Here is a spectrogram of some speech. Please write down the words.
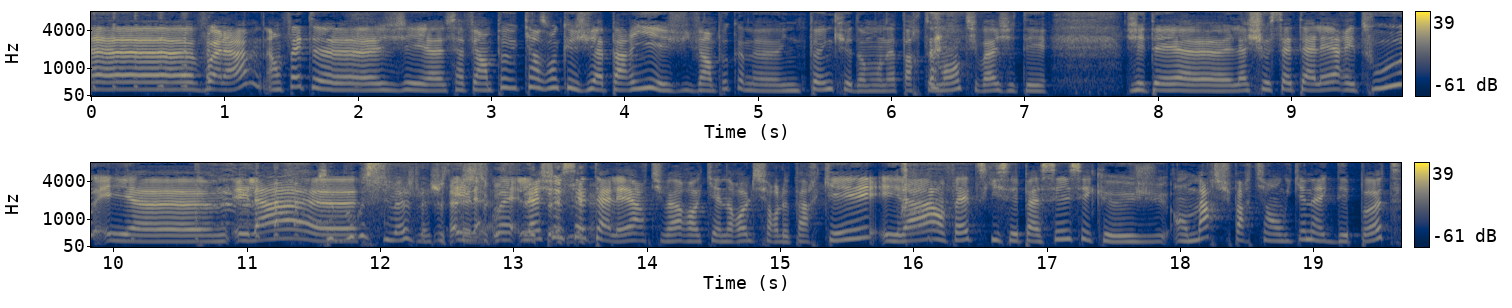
Euh, voilà. En fait, euh, j'ai, euh, ça fait un peu 15 ans que je vis à Paris et je vivais un peu comme euh, une punk dans mon appartement. tu vois, j'étais, j'étais euh, la chaussette à l'air et tout. Et, euh, et là, J'aime euh, beaucoup cette image. Je et la, ouais, la chaussette à l'air, tu vois, rock and roll sur le parquet. Et là, en fait, ce qui s'est passé, c'est que je, en mars, je suis partie en week-end avec des potes.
